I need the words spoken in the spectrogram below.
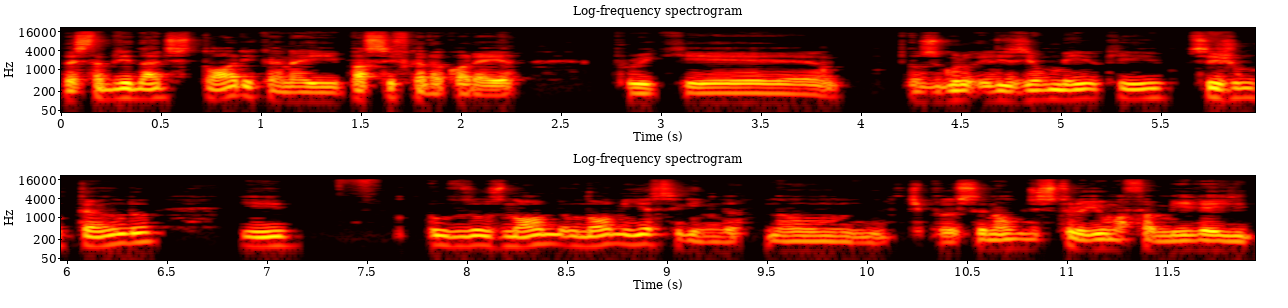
da estabilidade histórica né, e pacífica da Coreia. Porque os, eles iam meio que se juntando e os, os nome, o nome ia seguindo. Não tipo você não destruiu uma família e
